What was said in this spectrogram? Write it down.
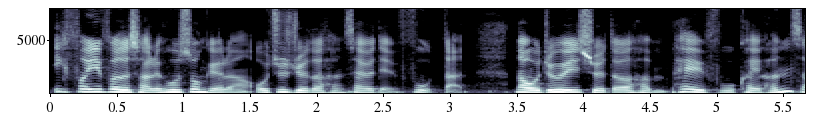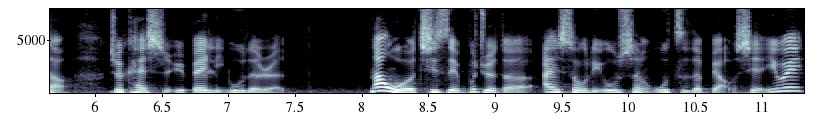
一份一份的小礼物送给人，我就觉得很像有点负担。那我就会觉得很佩服可以很早就开始预备礼物的人。那我其实也不觉得爱收礼物是很物质的表现，因为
